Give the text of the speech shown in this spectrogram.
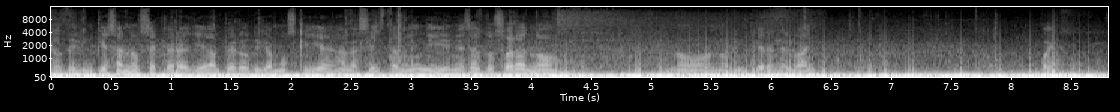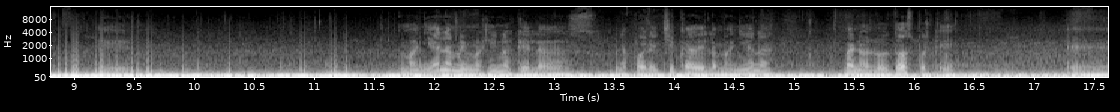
Los de limpieza no sé qué hora llegan, pero digamos que llegan a las 6 también y en esas dos horas no, no, no limpiaran el baño. Bueno, eh, mañana me imagino que las, la pobre chica de la mañana, bueno, los dos porque eh,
